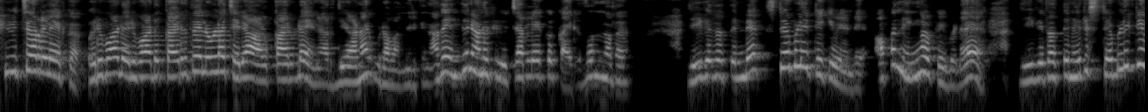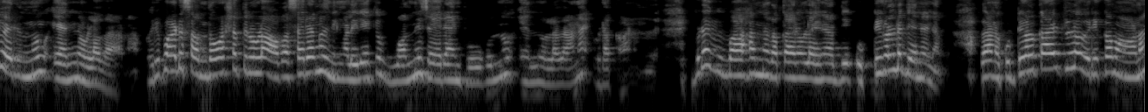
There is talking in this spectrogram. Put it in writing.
ഫ്യൂച്ചറിലേക്ക് ഒരുപാട് ഒരുപാട് കരുതലുള്ള ചില ആൾക്കാരുടെ എനർജിയാണ് ഇവിടെ വന്നിരിക്കുന്നത്. അത് എന്തിനാണ് ഫ്യൂച്ചറിലേക്ക് കരുതുന്നത്? ജീവിതത്തിന്റെ സ്റ്റെബിലിറ്റിക്ക് വേണ്ടി. അപ്പൊ നിങ്ങൾക്ക് ഇവിടെ ജീവിതത്തിന് ഒരു സ്റ്റെബിലിറ്റി വരുന്നു എന്നുള്ളതാണ്. ഒരുപാട് സന്തോഷത്തിനുള്ള അവസരങ്ങൾ നിങ്ങളിലേക്ക് വന്നു ചേരാൻ പോകുന്നു എന്നുള്ളതാണ് ഇവിടെ കാണുന്നത്. ഇവിടെ വിവാഹം നടക്കാനുള്ള എനർജി കുട്ടികളുടെ ജനനം. അതാണ് കുട്ടികൾക്കായിട്ടുള്ള ഒരുക്കമാണ്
